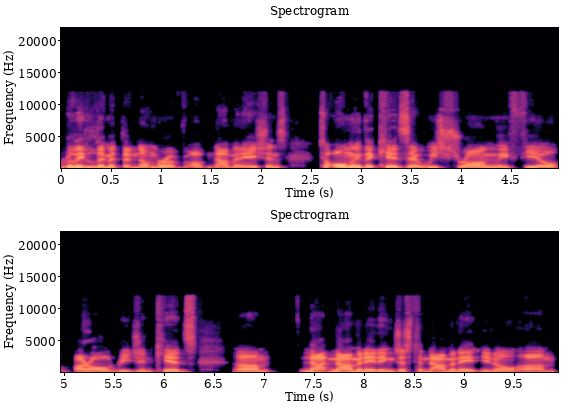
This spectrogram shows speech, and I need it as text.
really limit the number of, of nominations to only the kids that we strongly feel are all region kids. Um, not nominating just to nominate, you know. Um,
